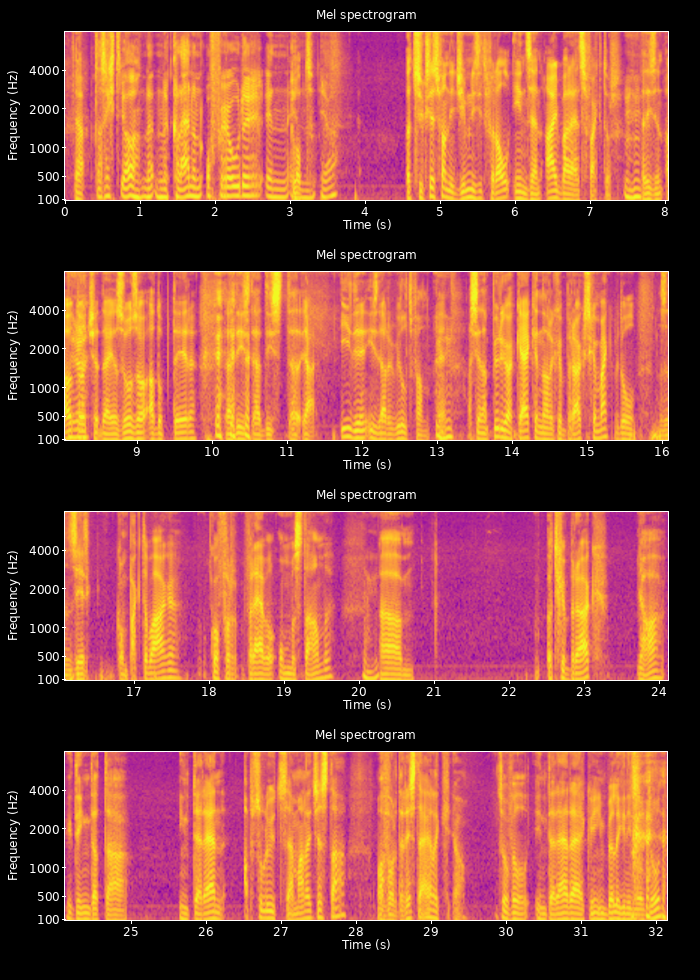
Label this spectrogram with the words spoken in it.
ja. dat is echt ja, een, een kleine offroader. En, Klopt. En, ja. Het succes van die Jimny zit vooral in zijn aaibaarheidsfactor. Mm -hmm. Dat is een autootje ja. dat je zo zou adopteren. Dat is, dat is, dat, ja, iedereen is daar wild van. Mhm. Hè. Mm -hmm. Als je dan puur gaat kijken naar gebruiksgemak, ik bedoel, dat is een zeer compacte wagen, koffer vrijwel onbestaande. Mhm. Mm -hmm. um, het gebruik, ja, ik denk dat dat in terrein absoluut zijn mannetje staat. Maar voor de rest eigenlijk, ja, zoveel in terrein rijden kun je in België niet meer doen.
